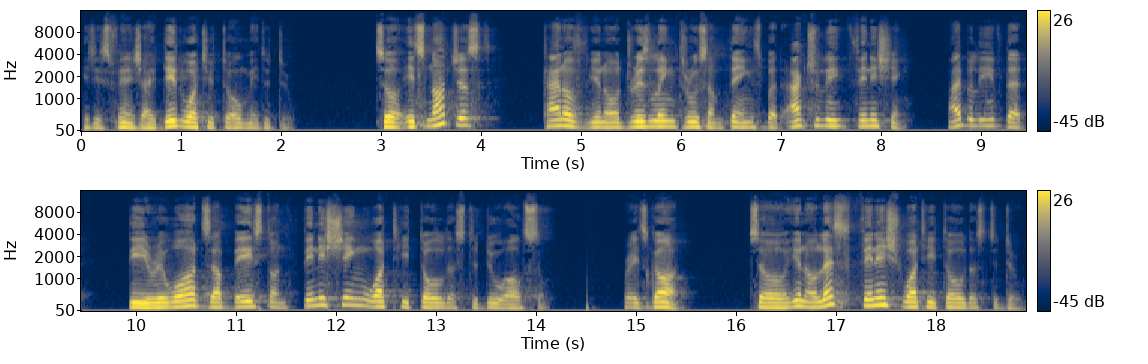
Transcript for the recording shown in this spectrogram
It is finished. I did what you told me to do. So it's not just kind of, you know, drizzling through some things, but actually finishing. I believe that the rewards are based on finishing what He told us to do also. Praise God. So, you know, let's finish what He told us to do.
